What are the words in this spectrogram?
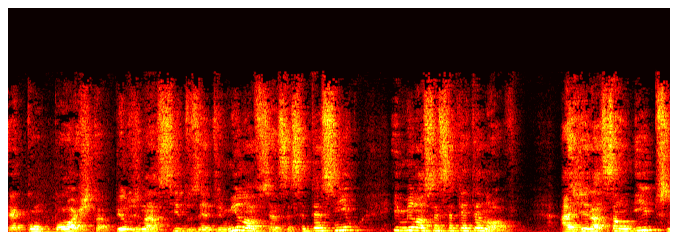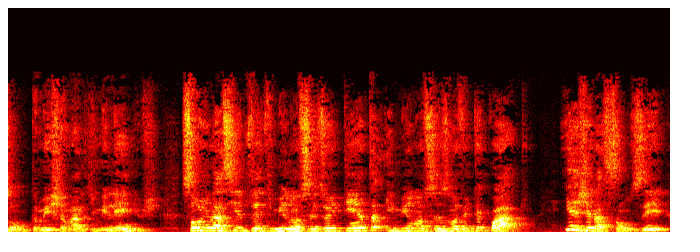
é composta pelos nascidos entre 1965 e 1979. A geração Y, também chamada de milênios, são os nascidos entre 1980 e 1994. E a geração Z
